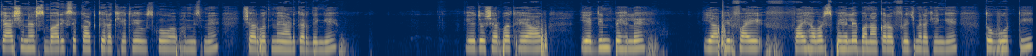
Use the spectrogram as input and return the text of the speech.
कैश यूनिट्स बारीक से काट के रखे थे, उसको अब हम इसमें शरबत में ऐड कर देंगे। ये जो शरबत है, आप एक दिन पहले या फिर फाइव फाइव आवर्स पहले बनाकर अब फ्रिज में रखेंगे तो बहुत ही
